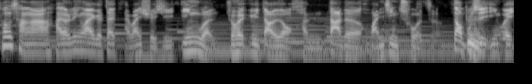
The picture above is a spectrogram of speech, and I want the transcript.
通常啊，还有另外一个在台湾学习英文就会遇到一种很大的环境挫折，倒不是因为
